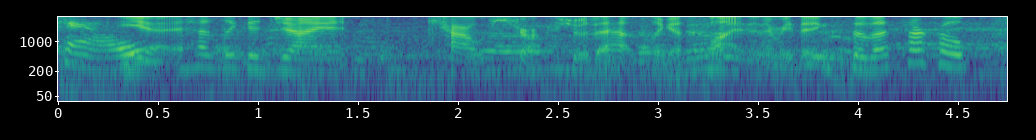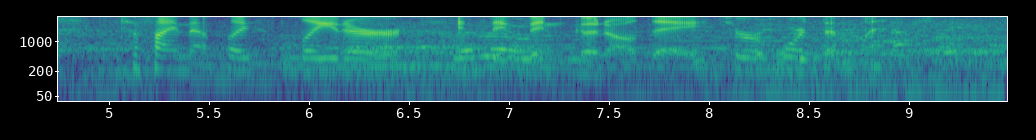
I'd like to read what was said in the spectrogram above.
cow. yeah, it has like a giant cow structure that has like a slide and everything. So that's our hope to find that place later if they've been good all day to reward them with.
